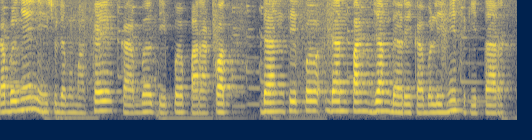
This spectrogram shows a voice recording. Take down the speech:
Kabelnya ini sudah memakai kabel tipe paracord dan tipe dan panjang dari kabel ini sekitar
